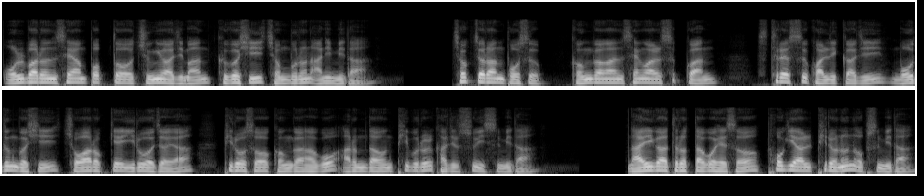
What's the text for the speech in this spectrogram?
올바른 세안법도 중요하지만 그것이 전부는 아닙니다. 적절한 보습, 건강한 생활 습관, 스트레스 관리까지 모든 것이 조화롭게 이루어져야 비로소 건강하고 아름다운 피부를 가질 수 있습니다. 나이가 들었다고 해서 포기할 필요는 없습니다.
